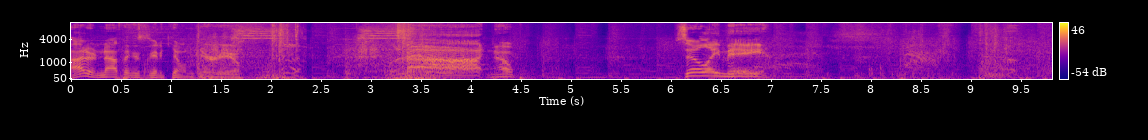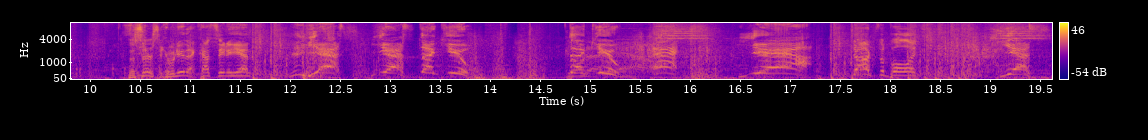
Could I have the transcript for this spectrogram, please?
I do not think this is gonna kill him, Kiryu. Ah, nope. Silly me. No, seriously, can we do that cutscene again? Yes! Yes! Thank you! Thank you! Ah! Yeah! Dodge the bullets! Yes!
